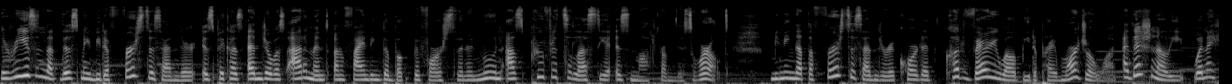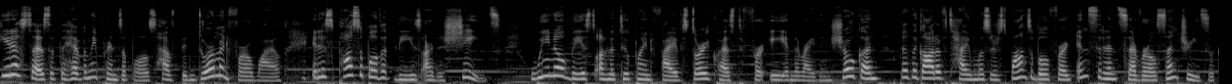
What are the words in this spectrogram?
The reason that this may be the first descender is because Enjou was adamant on finding the book before Sun and Moon as proof that Celestia is not from this world, meaning that the first descender recorded could very well be the primordial one. Additionally, when Nahida says that the heavenly principles have been dormant for a while, it is possible that these are the Shades. We know based on the 2.5 story quest for Ei in the Raiden Shogun that the god of time was responsible for an incident several centuries ago,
